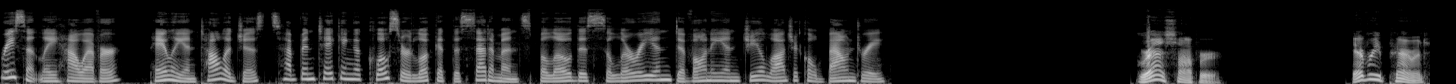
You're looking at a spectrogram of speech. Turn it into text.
Recently, however, paleontologists have been taking a closer look at the sediments below this Silurian Devonian geological boundary. Grasshopper. Every parent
